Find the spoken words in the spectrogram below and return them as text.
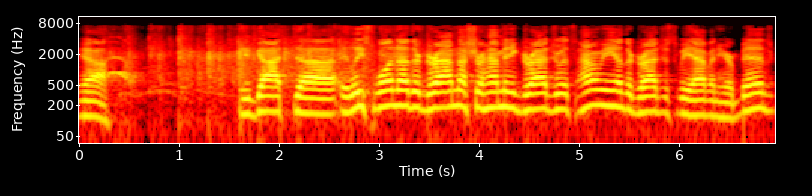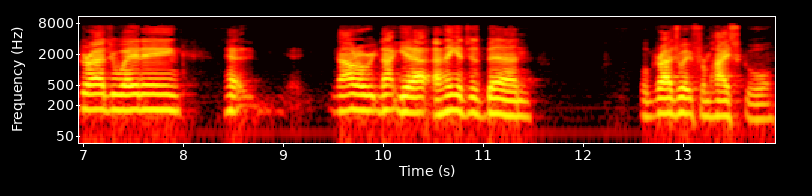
yeah, we've got uh, at least one other grad. I'm not sure how many graduates. How many other graduates we have in here? Ben's graduating. Not, over, not yet. I think it's just Ben. Will graduate from high school.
